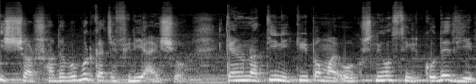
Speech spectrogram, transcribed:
ঈশ্বর সদাপ্রভুর কাছে ফিরিয়া আইসো, কেননা তিনি কৃপাময় ও স্নেহশীল কোদেধীর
